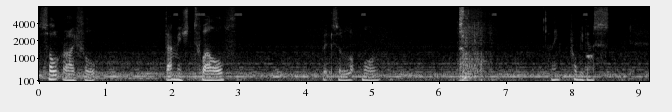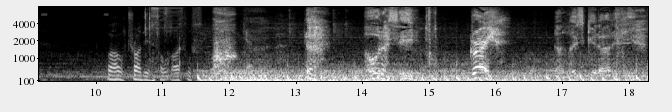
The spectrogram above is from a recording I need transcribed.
Assault rifle. Damage 12. But it's a lot more. I think probably going to. Well, I'll try the assault rifle, see what we can get. Ahora sí. Great. Now let's get out of here.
